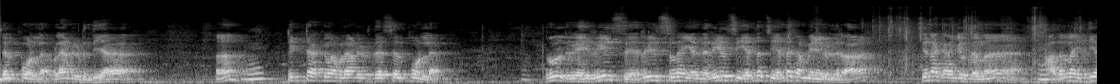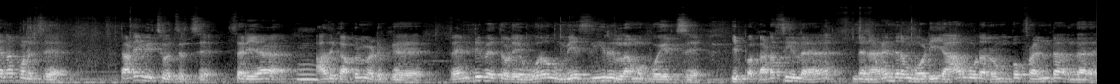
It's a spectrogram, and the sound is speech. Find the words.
செல்ஃபோனில் விளையாண்டுக்கிட்டு இருந்தியா? டிக்டாக்லாம் விளையாண்டுக்கிட்டு இருந்த செல்ஃபோனில் ரூல் ரீல்ஸ் ரீல்ஸ்லாம் எந்த ரீல்ஸ் எந்த எந்த கம்பெனி எழுதுறா? சீனா கணக்கில் தானே? அதெல்லாம் இந்தியா என்ன பண்ணுச்சு? தடை வீச்சு வச்சிருச்சு. சரியா? அதுக்கப்புறமேட்டுக்கு ரெண்டு பேர்த்தோடைய உறவுமே சீர் இல்லாமல் போயிடுச்சு இப்போ கடைசியில் இந்த நரேந்திர மோடி யார் கூட ரொம்ப ஃப்ரெண்டாக இருந்தார்?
